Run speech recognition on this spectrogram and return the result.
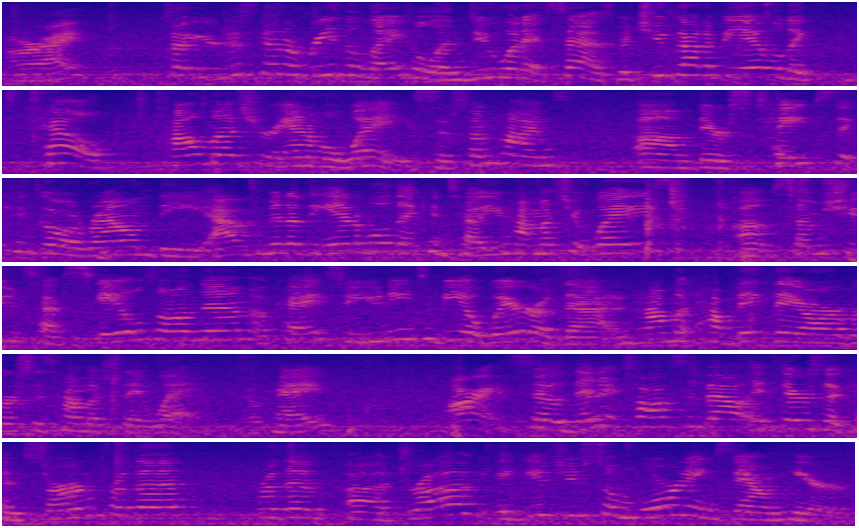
All right. So you're just going to read the label and do what it says, but you've got to be able to tell how much your animal weighs. So sometimes um, there's tapes that can go around the abdomen of the animal that can tell you how much it weighs. Um, some chutes have scales on them, okay? So you need to be aware of that and how much, how big they are versus how much they weigh, okay? All right, so then it talks about if there's a concern for the for the uh, drug, it gives you some warnings down here.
